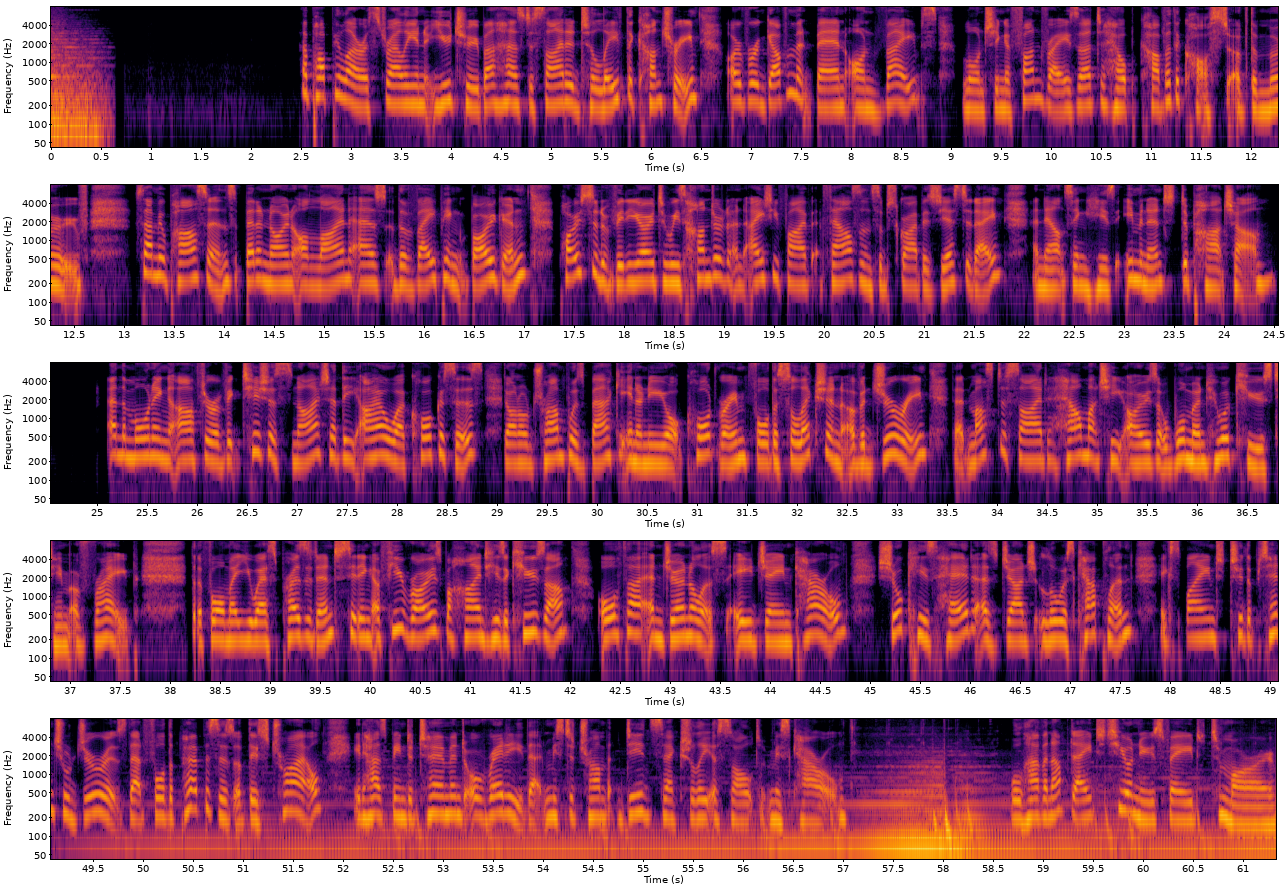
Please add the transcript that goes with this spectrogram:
A popular Australian YouTuber has decided to leave the country over a government ban on vapes, launching a fundraiser to help cover the cost of the move. Samuel Parsons, better known online as the Vaping Bogan, posted a video to his 185,000 subscribers yesterday announcing his imminent departure. And the morning after a fictitious night at the Iowa caucuses, Donald Trump was back in a New York courtroom for the selection of a jury that must decide how much he owes a woman who accused him of rape. The former US president, sitting a few rows behind his accuser, author and journalist E. Jean Carroll, shook his head as Judge Lewis Kaplan explained to the potential jurors that for the purposes of this trial, it has been determined already that Mr. Trump did sexually assault Miss Carroll. We'll have an update to your newsfeed tomorrow.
